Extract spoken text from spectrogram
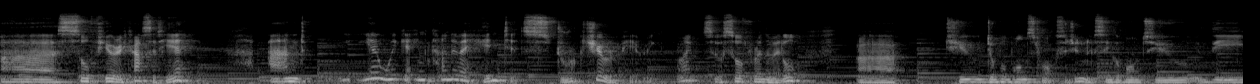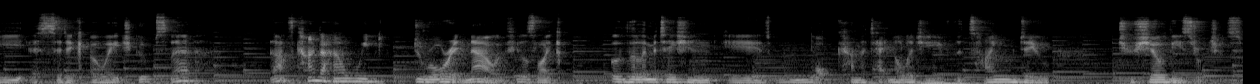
uh, sulfuric acid here, and yeah, we're getting kind of a hint at structure appearing, right? So sulfur in the middle, uh, two double bonds to oxygen a single bond to the acidic OH groups there. That's kind of how we draw it now. It feels like the limitation is what can the technology of the time do to show these structures.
